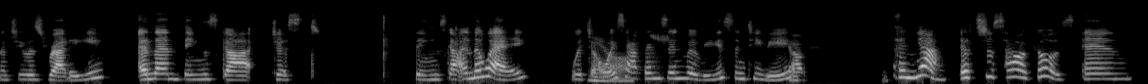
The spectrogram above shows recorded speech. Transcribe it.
and she was ready and then things got just things got in the way which always happens in movies and tv Yep. and yeah it's just how it goes and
